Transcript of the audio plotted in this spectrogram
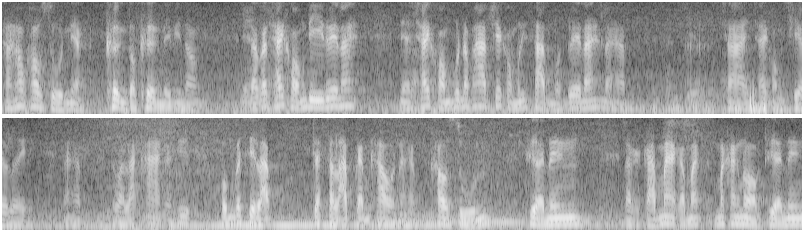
ถ้าเข้าเข้าศูนย์เนี่ยเครื่องต่อเครื่องเลยพี่น้อง แต่ก็ใช้ของดีด้วยนะเนี่ยใช้ของคุณภาพใช้ของบริษัทหมดด้วยนะนะครับ ของเสียเลยใช่ใช้ของเชลเลยนะครับแต่ว่าราคาก็คือ ผมก็สิรับจะสลับกันเข้านะครับ เข้าศูนย์เถื่อหนึ่งแล้วก็กลับมากับมามาข้างนอกเถื่อหนึ่ง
